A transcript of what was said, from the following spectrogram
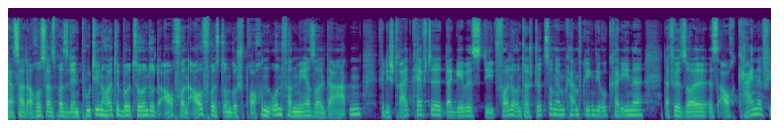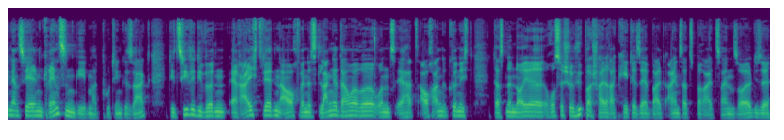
Das hat auch Russlands Präsident Putin heute betont und auch von Aufrüstung gesprochen und von mehr Soldaten. Für die Streitkräfte, da gäbe es die volle Unterstützung im Kampf gegen die Ukraine. Dafür soll es auch keine finanziellen Grenzen geben, hat Putin gesagt. Die Ziele, die würden erreicht werden, auch wenn es lange dauere. Und er hat auch angekündigt, dass eine neue russische Hyperschallrakete sehr bald einsatzbereit sein soll. Diese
